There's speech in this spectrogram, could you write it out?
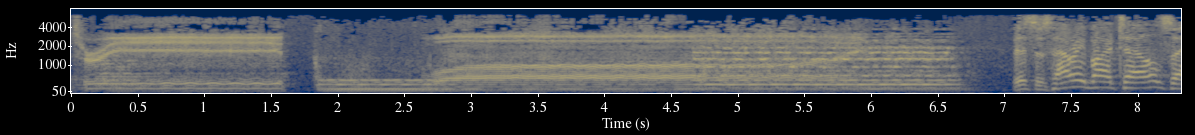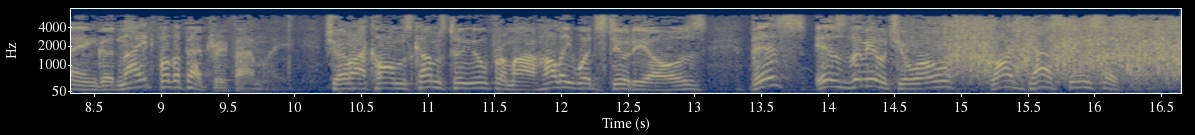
Petri. Wine. This is Harry Bartell saying good night for the Petri family. Sherlock Holmes comes to you from our Hollywood studios. This is the Mutual Broadcasting System.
